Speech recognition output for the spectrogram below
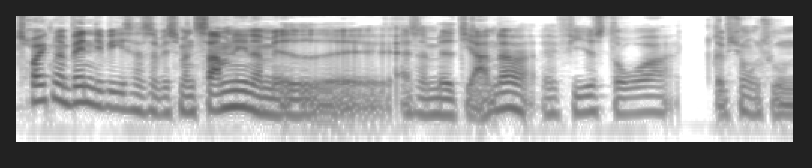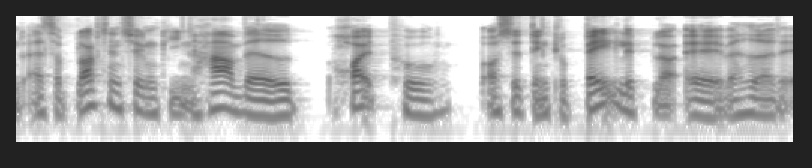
tror ikke nødvendigvis, altså hvis man sammenligner med, øh, altså med de andre øh, fire store revisionshunde, altså blockchain-teknologien har været højt på også den globale øh, hvad hedder det,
